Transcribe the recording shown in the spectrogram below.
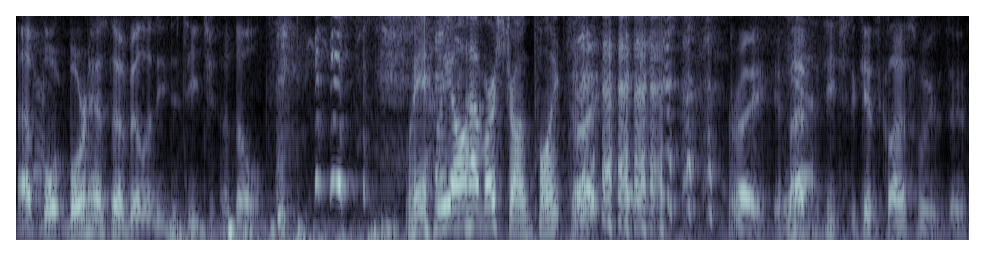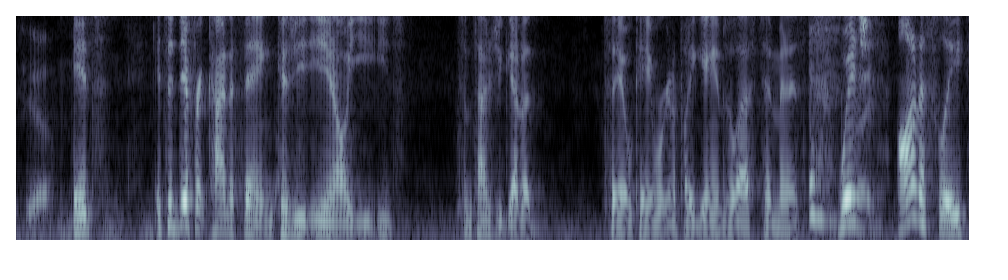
Uh, yeah. board, board has the ability to teach adults. We, we all have our strong points. right. Right. If I have to teach the kids class, we, it's yeah. It's it's a different kind of thing because you you know you, you sometimes you gotta say, okay, we're gonna play games the last ten minutes. Which Right. honestly,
